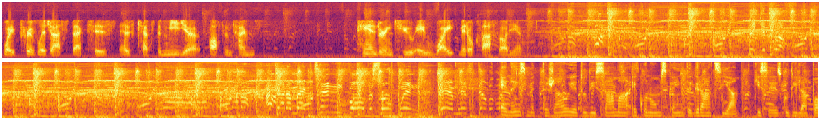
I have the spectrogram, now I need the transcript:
white privilege aspect has has kept the media oftentimes pandering to a white middle class audience. Ena izmed težav je tudi sama ekonomska integracija, ki se je zgodila po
